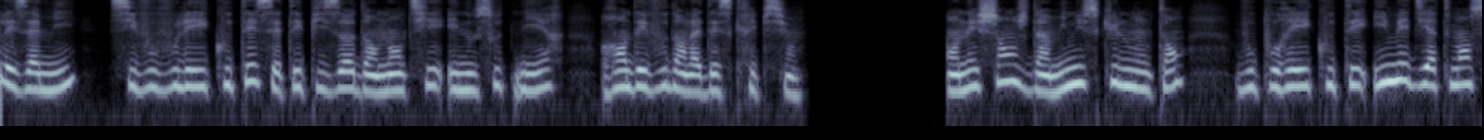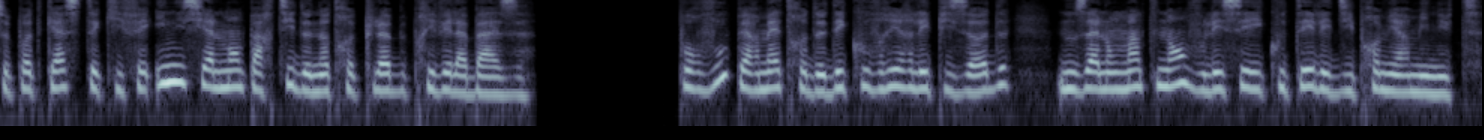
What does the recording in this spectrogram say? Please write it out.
les amis, si vous voulez écouter cet épisode en entier et nous soutenir, rendez-vous dans la description. En échange d'un minuscule montant, vous pourrez écouter immédiatement ce podcast qui fait initialement partie de notre club privé La Base. Pour vous permettre de découvrir l'épisode, nous allons maintenant vous laisser écouter les dix premières minutes.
